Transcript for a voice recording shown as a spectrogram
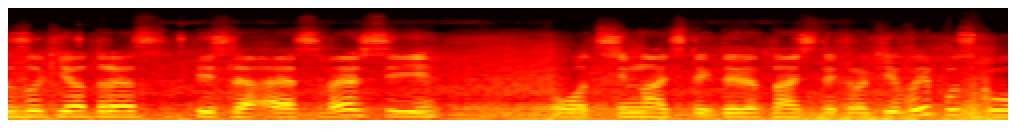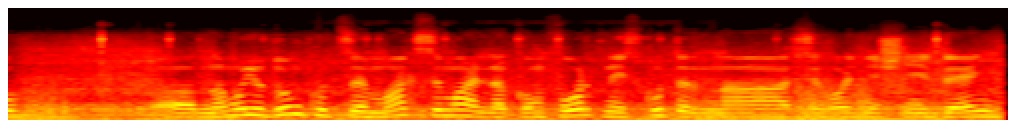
Suzuki Address після S-версії от 17-19 років випуску. Е, На мою думку, це максимально комфортний скутер на сьогоднішній день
